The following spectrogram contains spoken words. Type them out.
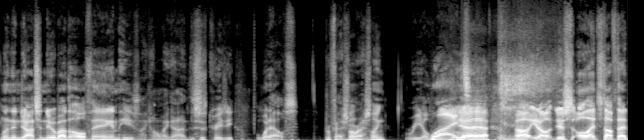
Lyndon Johnson knew about the whole thing, and he's like, oh my god, this is crazy. What else? Professional wrestling. Real. What? Yeah. Uh, you know, just all that stuff that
